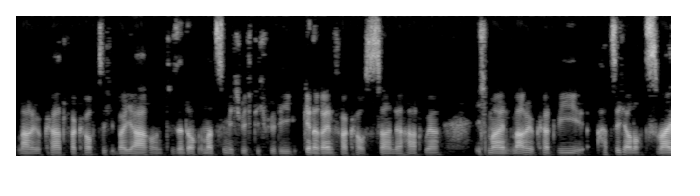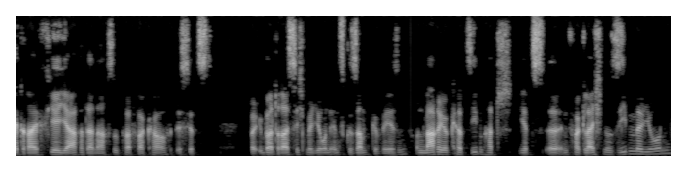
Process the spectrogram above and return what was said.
Mario Kart verkauft sich über Jahre und die sind auch immer ziemlich wichtig für die generellen Verkaufszahlen der Hardware. Ich meine, Mario Kart Wii hat sich auch noch zwei, drei, vier Jahre danach super verkauft, ist jetzt bei über 30 Millionen insgesamt gewesen. Und Mario Kart 7 hat jetzt äh, im Vergleich nur 7 Millionen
